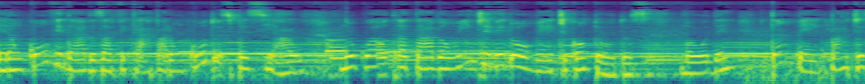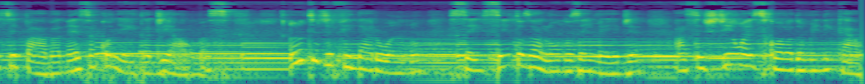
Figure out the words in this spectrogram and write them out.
eram convidados a ficar para um culto especial, no qual tratavam individualmente com todos. Molden também participava nessa colheita de almas. Antes de findar o ano, 600 alunos em média assistiam à escola dominical,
